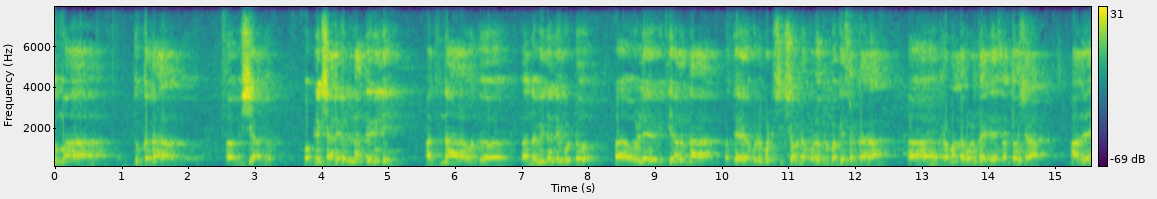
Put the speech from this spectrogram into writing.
ತುಂಬ ದುಃಖದ ವಿಷಯ ಅದು. ಪಬ್ಲಿಕ್ ಶಾಲೆಗಳನ್ನ ತೆರೀಲಿ. ಅದನ್ನ ಒಂದು ನವೀನತೆ ಕೊಟ್ಟು ಒಳ್ಳೆ ವಿದ್ಯಾವನ್ನ ಮತ್ತೆ ಗುಣಮಟ್ಟ ಶಿಕ್ಷಣವನ್ನ ಕೊಡೋದ್ರ ಬಗ್ಗೆ ಸರ್ಕಾರ ಕ್ರಮ ತಗೊಳ್ತಾ ಇದೆ. ಸಂತೋಷ. ಆದ್ರೆ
